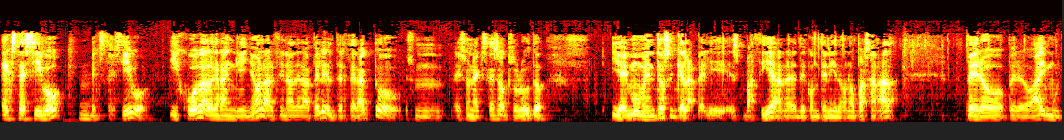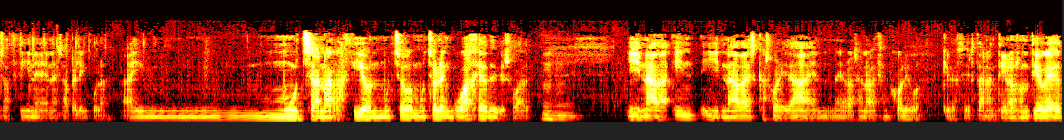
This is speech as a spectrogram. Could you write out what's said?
excesivo, Mm. excesivo. Y juega al gran guiñol al final de la peli. El tercer acto es un, es un exceso absoluto. Y hay momentos en que la peli es vacía de contenido, no pasa nada. Pero, pero hay mucho cine en esa película. Hay mm, mucha narración, mucho, mucho lenguaje audiovisual. Ujú. Y nada, y, y nada es casualidad en Negros una vez en Hollywood. Quiero decir, Tarantino es un tío que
